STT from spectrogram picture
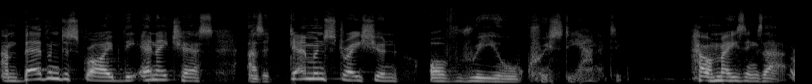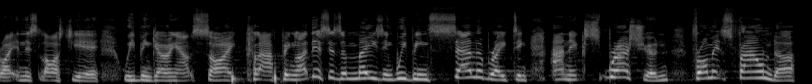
And Bevan described the NHS as a demonstration of real Christianity. How amazing is that, right? In this last year, we've been going outside clapping like this is amazing. We've been celebrating an expression from its founder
